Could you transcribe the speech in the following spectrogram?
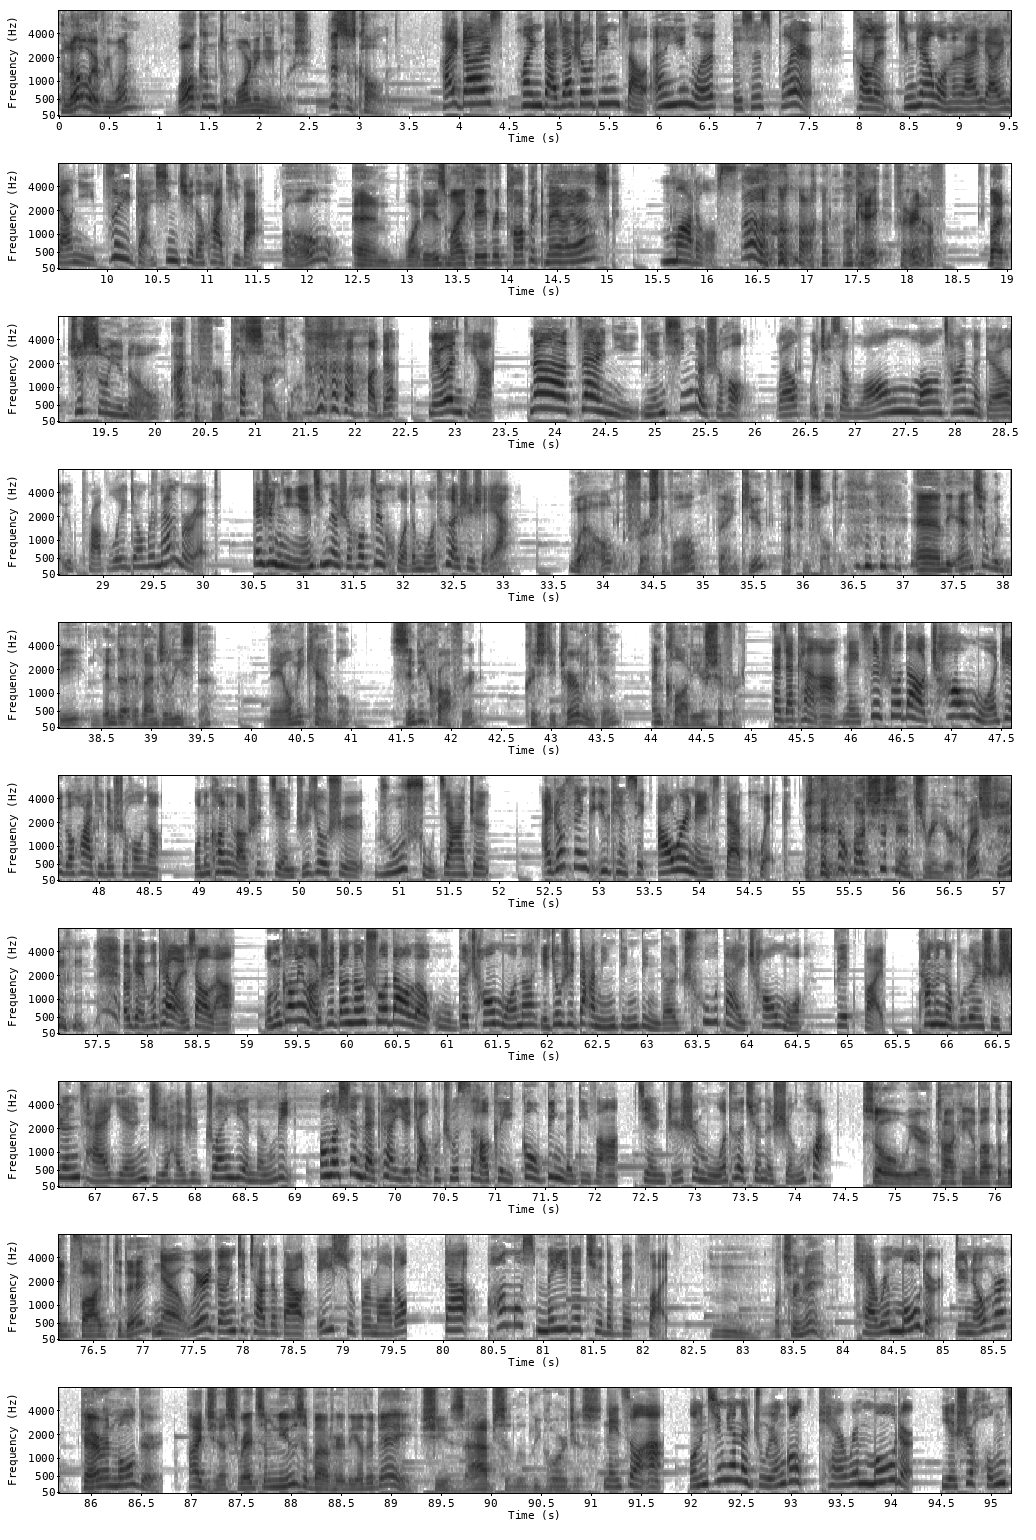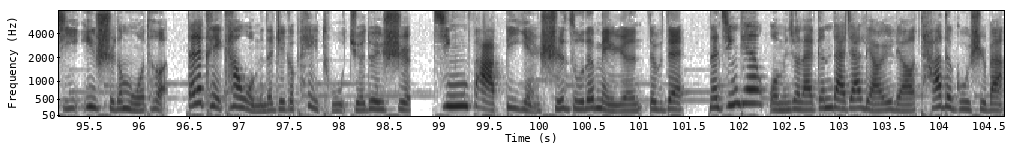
Hello, everyone. Welcome to Morning English. This is Colin. Hi guys，欢迎大家收听早安英文。This is Blair. Colin，今天我们来聊一聊你最感兴趣的话题吧。 Oh, and what is my favorite topic, may I ask? Models。 Oh, okay, fair enough. But just so you know, I prefer plus size models. 好的，没问题啊。 那在你年轻的时候，Well, which is a long, long time ago, you probably don't remember it. 但是你年轻的时候最火的模特是谁呀、 Well, first of all, thank you. That's insulting. and the answer would be Linda Evangelista, Naomi Campbell, Cindy Crawford, Christy Turlington, and Claudia Schiffer. 大家看啊，每次说到超模这个话题的时候呢，我们 Colin 老师简直就是如数家珍。 I don't think you can say our names that quick. well, I was just answering your question. OK，不开玩笑了啊。我们 Colin 老师刚刚说到了五个超模呢，也就是大名鼎鼎的初代超模 Big Five。他们呢，不论是身材、颜值还是专业能力，放到现在看也找不出丝毫可以诟病的地方啊，简直是模特圈的神话。 so, we are talking about the big five today? No, we're going to talk about a supermodel that almost made it to the Big Five. What's her name? Karen Mulder. Do you know her? Karen Mulder. I just read some news about her the other day. She is absolutely gorgeous. 没错啊，我们今天的主人公 Karen Mulder 也是红极一时的模特。大家可以看我们的这个配图，绝对是金发碧眼十足的美人，对不对？那今天我们就来跟大家聊一聊她的故事吧。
